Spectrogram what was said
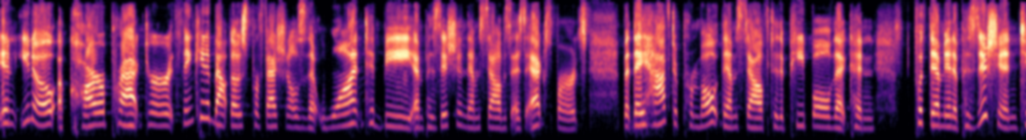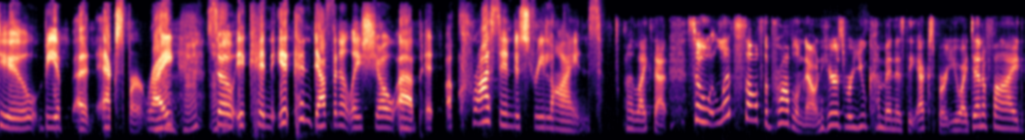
and you know a chiropractor thinking about those professionals that want to be and position themselves as experts but they have to promote themselves to the people that can put them in a position to be a, an expert right mm-hmm, so it can it can definitely show up at, across industry lines I like that. So let's solve the problem now. And here's where you come in as the expert. You identified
